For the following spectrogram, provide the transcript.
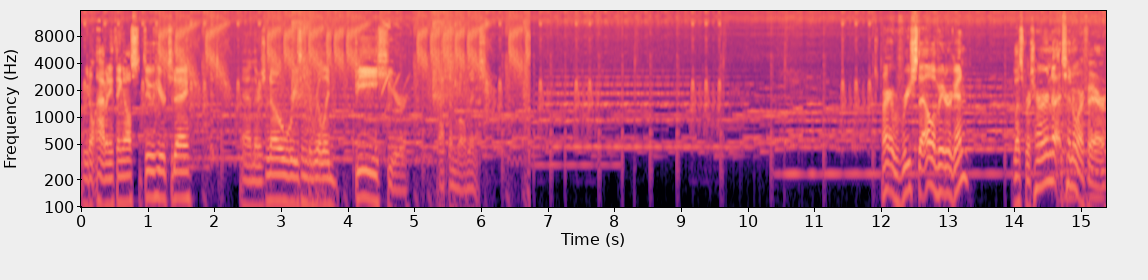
We don't have anything else to do here today. And there's no reason to really be here at the moment. Alright, we've reached the elevator again. Let's return to Norfair.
